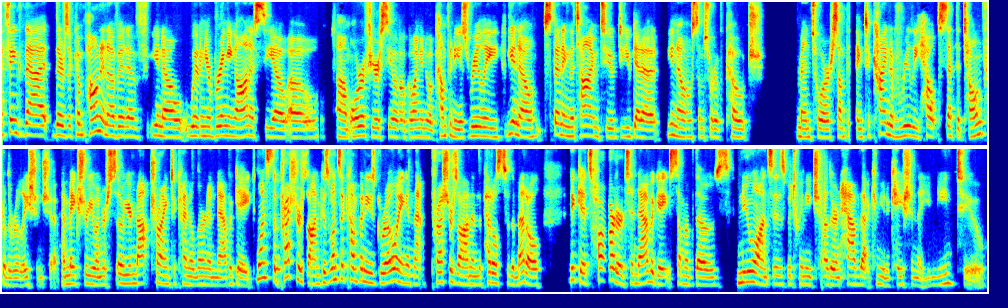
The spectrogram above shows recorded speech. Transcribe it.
I think that there's a component of it of, you know, when you're bringing on a COO um, or if you're a COO going into a company is really, you know, spending the time to, do you get a, you know, some sort of coach mentor something to kind of really help set the tone for the relationship and make sure you understand so you're not trying to kind of learn and navigate once the pressure's on because once a company is growing and that pressure's on and the pedals to the metal it gets harder to navigate some of those nuances between each other and have that communication that you need to.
